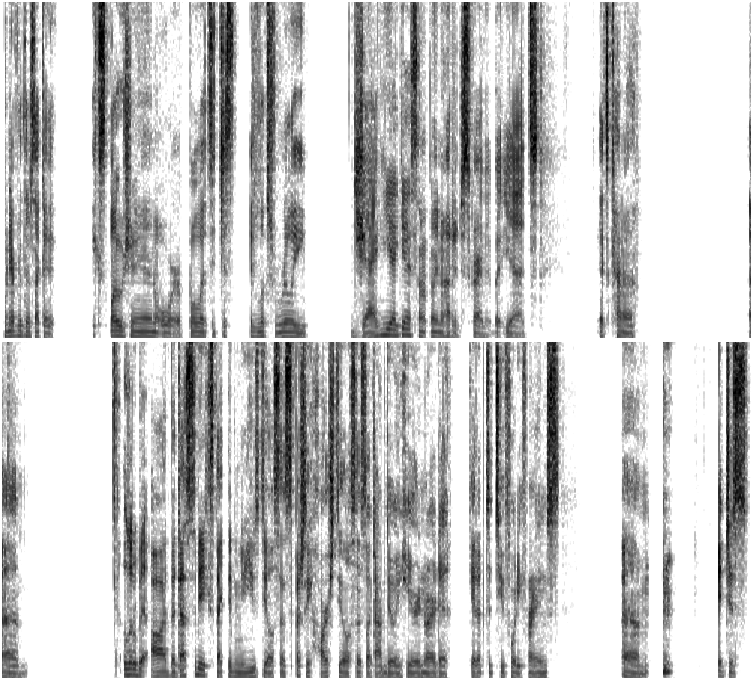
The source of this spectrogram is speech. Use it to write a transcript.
whenever there's like a explosion or bullets, it just it looks really jaggy, I guess. I don't really know how to describe it, but yeah, it's it's kind of um a little bit odd, but that's to be expected when you use DLSS, especially harsh DLSS like I'm doing here in order to get up to 240 frames. Um it just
